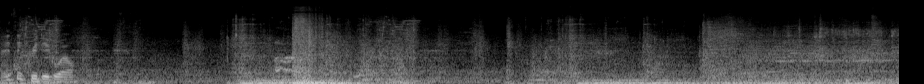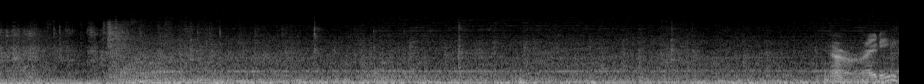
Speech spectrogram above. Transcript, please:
I think we did well. Alrighty.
